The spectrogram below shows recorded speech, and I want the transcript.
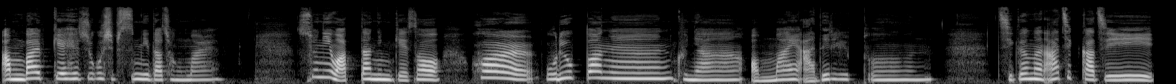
안 밟게 해주고 싶습니다 정말 숭이 왔다님께서 헐 우리 오빠는 그냥 엄마의 아들일 뿐 지금은 아직까지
